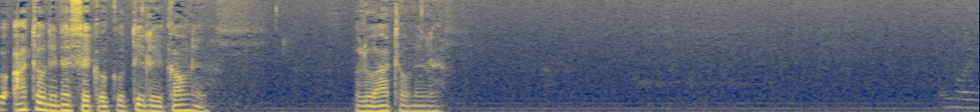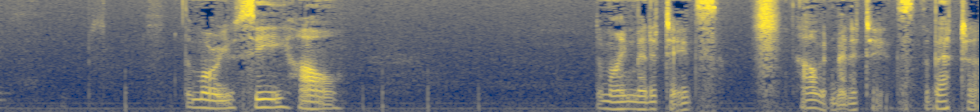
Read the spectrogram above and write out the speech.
ဟိုအားထုတ်နေတဲ့စိတ်ကိုကိုတိလေကောင်းနေဘယ်လိုအားထုတ်နေလဲ The more you see how the mind meditates, how it meditates, the better.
